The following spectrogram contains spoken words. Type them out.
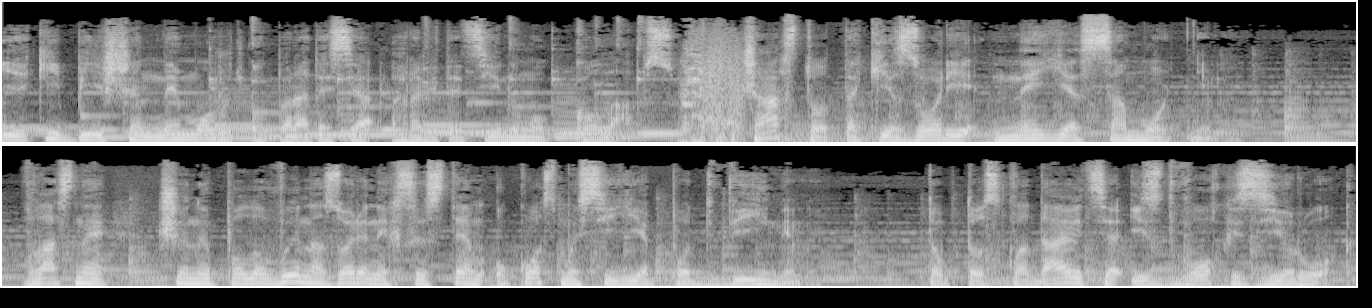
і які більше не можуть опиратися гравітаційному колапсу. Часто такі зорі не є самотніми. Власне, чи не половина зоряних систем у космосі є подвійними, тобто складаються із двох зірок,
